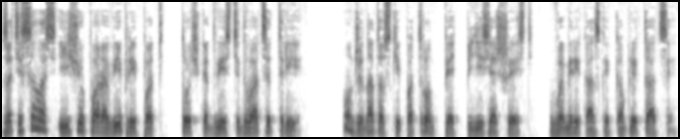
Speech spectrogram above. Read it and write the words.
Затесалась еще пара вепрей под .223, он же натовский патрон 5.56 в американской комплектации,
